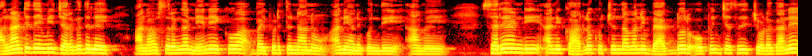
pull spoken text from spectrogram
అలాంటిదేమీ జరగదులే. అనవసరంగా నేనే ఎక్కువ భయపడుతున్నాను అని అనుకుంది ఆమె. సరే అండి అని కారులో కూర్చుందామని బ్యాక్ డోర్ ఓపెన్ చేసి చూడగానే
